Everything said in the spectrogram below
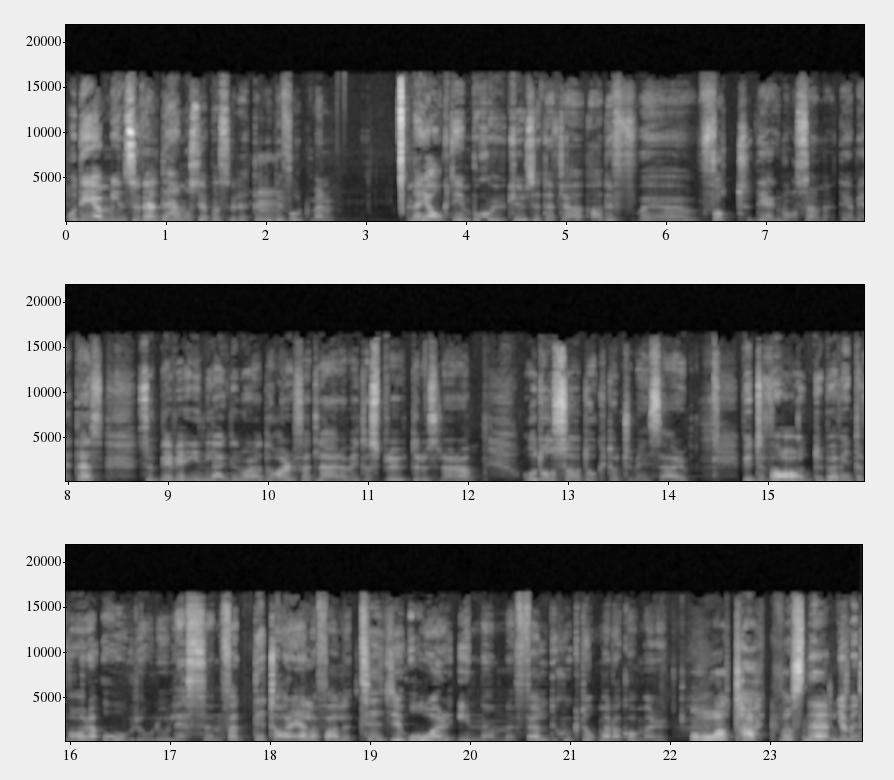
Och det jag minns så väl, det här måste jag bara berätta lite fort. Men när jag åkte in på sjukhuset efter att jag hade eh, fått diagnosen diabetes så blev jag inlagd i några dagar för att lära mig ta sprutor och sådär. Och då sa doktorn till mig så här. Vet du vad? Du behöver inte vara orolig och ledsen för att det tar i alla fall 10 år innan följdsjukdomarna kommer. Åh tack, vad snällt. Ja, men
